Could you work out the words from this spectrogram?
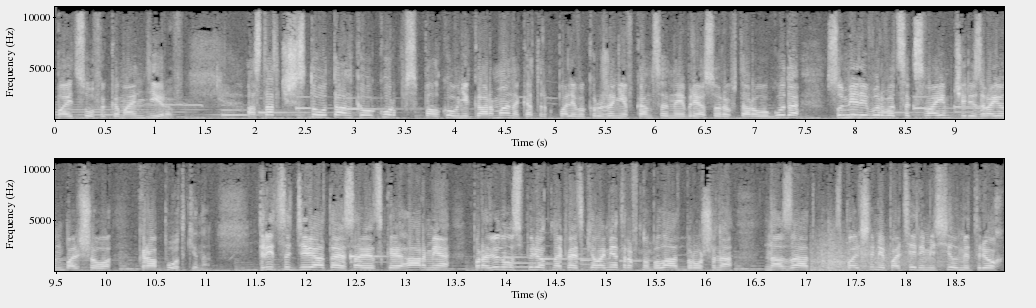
бойцов и командиров. Остатки 6-го танкового корпуса полковника Армана, которые попали в окружение в конце ноября 1942 года, сумели вырваться к своим через район Большого Кропоткина. 39-я советская армия продвинулась вперед на 5 километров, но была отброшена назад с большими потерями силами трех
